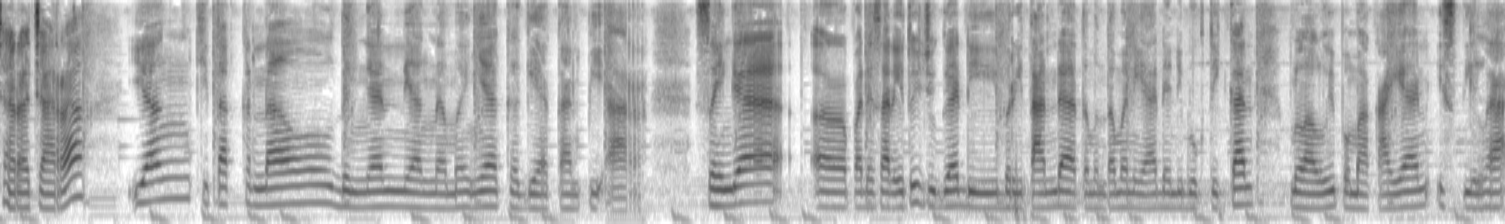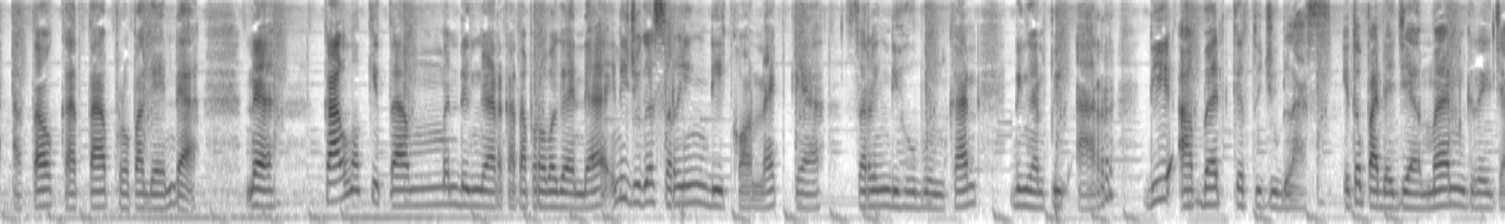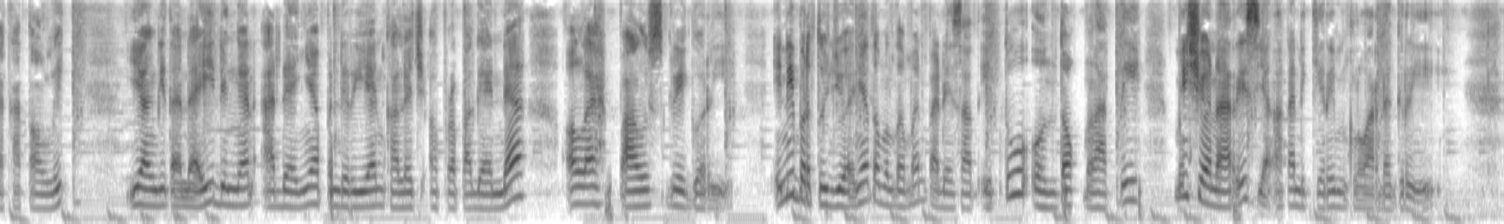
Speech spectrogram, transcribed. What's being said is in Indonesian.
cara-cara yang kita kenal dengan yang namanya kegiatan PR. Sehingga uh, pada saat itu juga diberi tanda teman-teman ya dan dibuktikan melalui pemakaian istilah atau kata propaganda. Nah, kalau kita mendengar kata propaganda ini juga sering dikonek ya, sering dihubungkan dengan PR di abad ke-17. Itu pada zaman gereja Katolik yang ditandai dengan adanya pendirian College of Propaganda oleh Paus Gregory. Ini bertujuannya teman-teman pada saat itu untuk melatih misionaris yang akan dikirim ke luar negeri.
